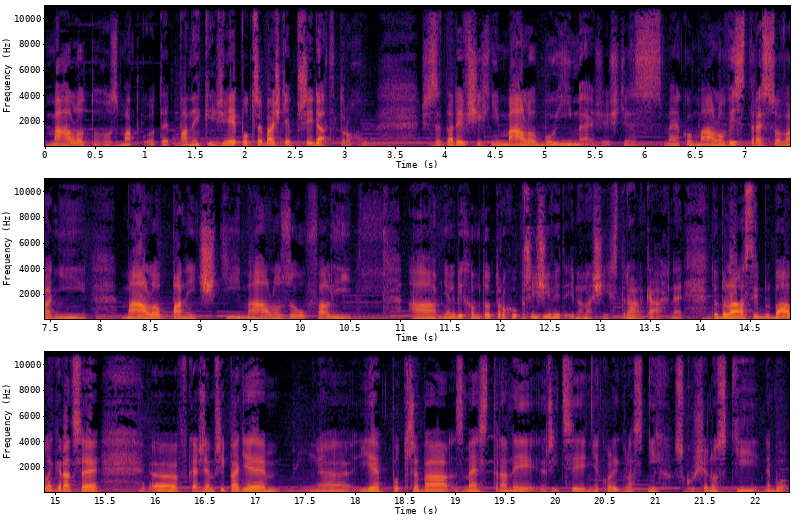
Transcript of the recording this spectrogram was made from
málo toho zmatku o té paniky, že je potřeba ještě přidat trochu, že se tady všichni málo bojíme, že ještě jsme jako málo vystresovaní, málo paničtí, málo zoufalí a měli bychom to trochu přiživit i na našich stránkách. Ne, to byla asi blbá legrace. Eh, v každém případě eh, je potřeba z mé strany říci několik vlastních zkušeností nebo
